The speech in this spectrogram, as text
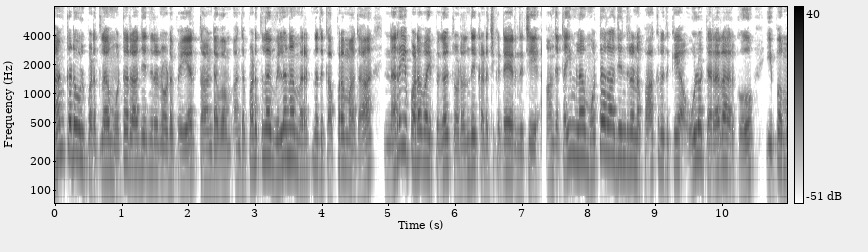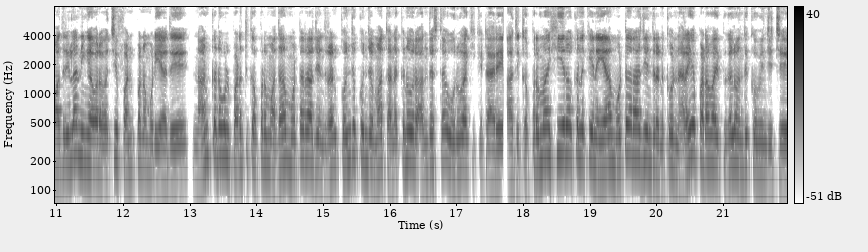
நான் கடவுள் படத்துல மொட்ட ராஜேந்திரனோட பெயர் தாண்டவம். அந்த படத்துல வில்லனா மிரட்டினதுக்கு அப்புறமா தான் நிறைய பட வாய்ப்புகள் தொடர்ந்து கிடைச்சுக்கிட்டே இருந்துச்சு. அந்த டைம்ல மொட்டை ராஜேந்திரனை பாக்குறதுக்கே அவ்வளோ டெரரா இருக்கும் இப்ப மாதிரிலாம் நீங்க அவரை வச்சு ஃபன் பண்ண முடியாது. நான் கடவுள் படத்துக்கு அப்புறமா தான் மொட்ட ராஜேந்திரன் கொஞ்சம் கொஞ்சமா தனக்குன்னு ஒரு அந்தஸ்தை உருவாக்கிக்கிட்டாரு. அதுக்கப்புறமா ஹீரோக்களுக்கு இணையா மொட்ட ராஜேந்திரனுக்கும் நிறைய பட வாய்ப்புகள் வந்து குவிஞ்சிச்சு.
